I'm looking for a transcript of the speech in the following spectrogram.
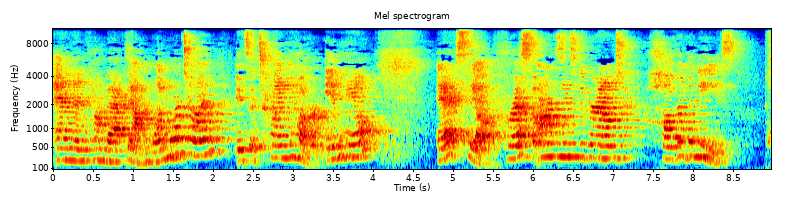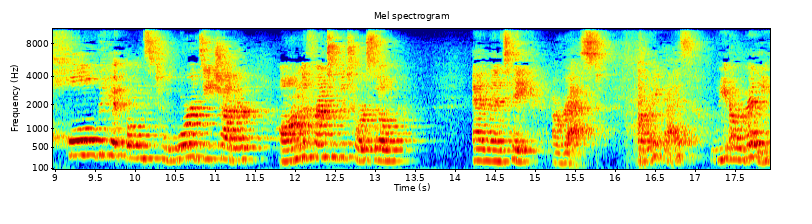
And then come back down. One more time. It's a tiny hover. Inhale. Exhale. Press the arms into the ground. Hover the knees. Pull the hip bones towards each other on the front of the torso. And then take a rest. All right, guys. We are ready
